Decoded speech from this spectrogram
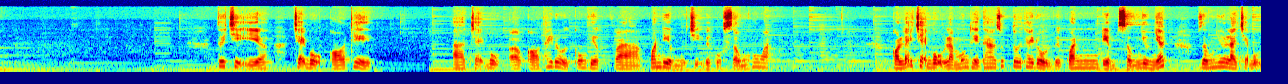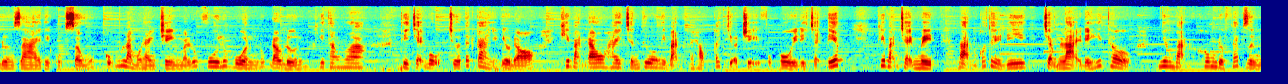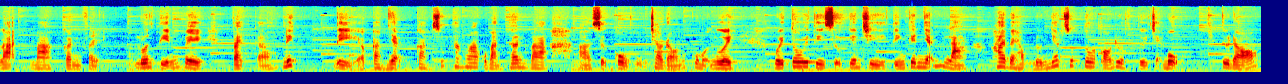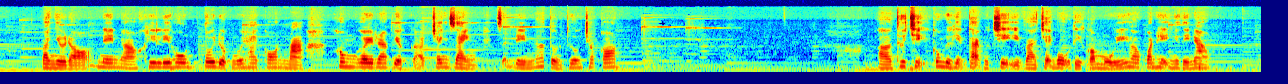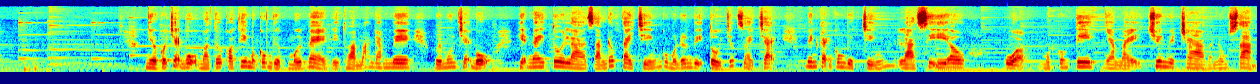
Thưa chị chạy bộ có thể à, chạy bộ uh, có thay đổi công việc và quan điểm của chị về cuộc sống không ạ? Có lẽ chạy bộ là môn thể thao giúp tôi thay đổi về quan điểm sống nhiều nhất. Giống như là chạy bộ đường dài thì cuộc sống cũng là một hành trình mà lúc vui, lúc buồn, lúc đau đớn, khi thăng hoa thì chạy bộ chứa tất cả những điều đó. Khi bạn đau hay chấn thương thì bạn phải học cách chữa trị, phục hồi để chạy tiếp. Khi bạn chạy mệt, bạn có thể đi chậm lại để hít thở, nhưng bạn không được phép dừng lại mà cần phải luôn tiến về vạch à, đích để à, cảm nhận cảm xúc thăng hoa của bản thân và à, sự cổ vũ chào đón của mọi người với tôi thì sự kiên trì tính kiên nhẫn là hai bài học lớn nhất giúp tôi có được từ chạy bộ. Từ đó và nhờ đó nên à, khi ly hôn tôi được nuôi hai con mà không gây ra việc à, tranh giành dẫn đến à, tổn thương cho con. À, thưa chị công việc hiện tại của chị và chạy bộ thì có mối quan hệ như thế nào? Nhờ có chạy bộ mà tôi có thêm một công việc mới mẻ để thỏa mãn đam mê với môn chạy bộ. Hiện nay tôi là giám đốc tài chính của một đơn vị tổ chức giải chạy, bên cạnh công việc chính là CEO của một công ty nhà máy chuyên về trà và nông sản.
